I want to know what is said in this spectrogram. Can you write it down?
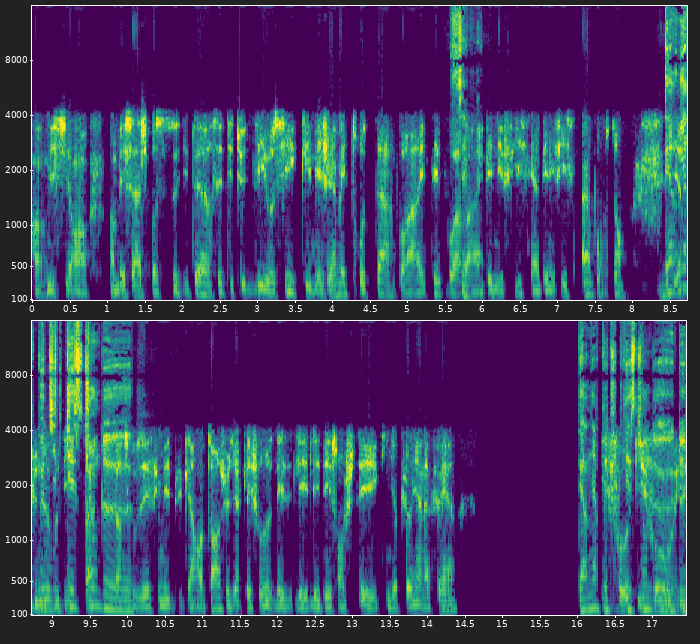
en, message pour cet auditeur, cette étude dit aussi qu'il n'est jamais trop tard pour arrêter, pour avoir un bénéfice et un bénéfice important. Dernière petite question de... parce que vous avez fumé depuis 40 ans, je veux dire que les choses, les, les, dés sont jetés et qu'il n'y a plus rien à faire. Dernière petite question de, de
